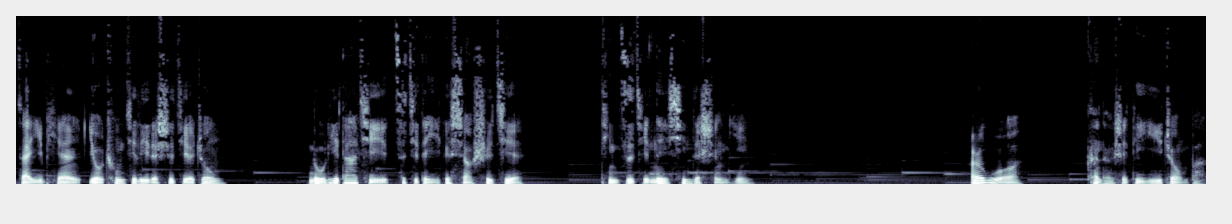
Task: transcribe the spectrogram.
在一片有冲击力的世界中，努力搭起自己的一个小世界，听自己内心的声音。而我，可能是第一种吧。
